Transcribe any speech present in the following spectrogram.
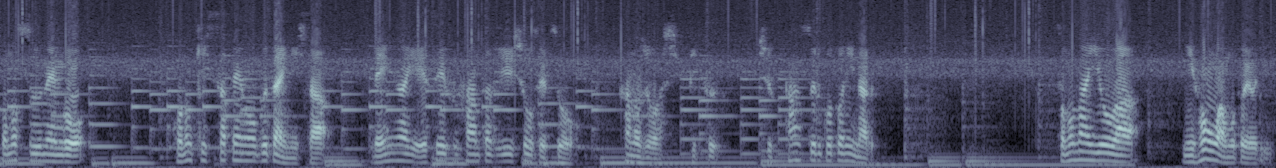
その数年後、この喫茶店を舞台にした恋愛 SF ファンタジー小説を彼女は執筆、出版することになる。その内容は日本はもとより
